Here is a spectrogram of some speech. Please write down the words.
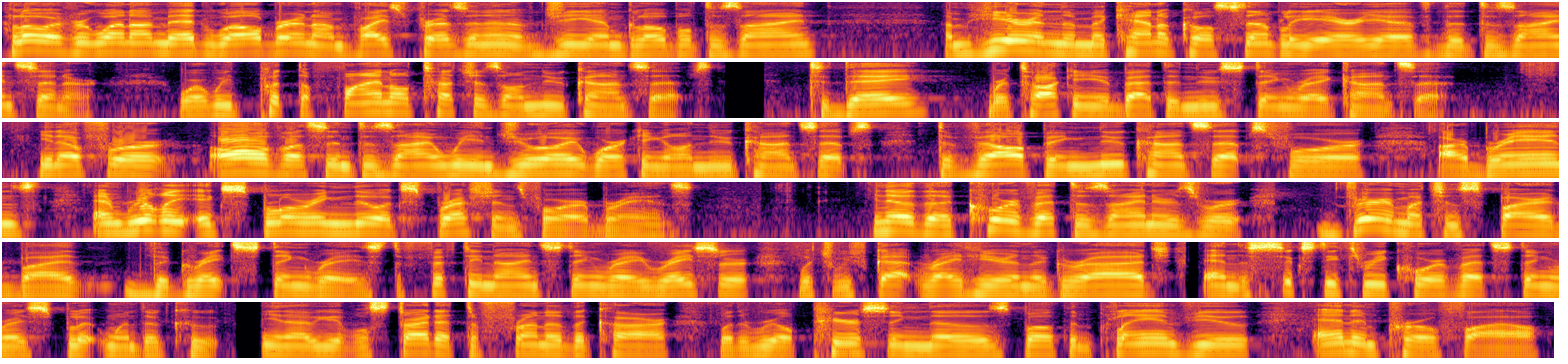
Hello, everyone. I'm Ed Welburn. I'm Vice President of GM Global Design. I'm here in the mechanical assembly area of the Design Center, where we put the final touches on new concepts. Today, we're talking about the new Stingray concept. You know, for all of us in design, we enjoy working on new concepts, developing new concepts for our brands, and really exploring new expressions for our brands. You know, the Corvette designers were very much inspired by the great Stingrays, the 59 Stingray Racer, which we've got right here in the garage, and the 63 Corvette Stingray split window coupe. You know, it will start at the front of the car with a real piercing nose, both in plan view and in profile.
